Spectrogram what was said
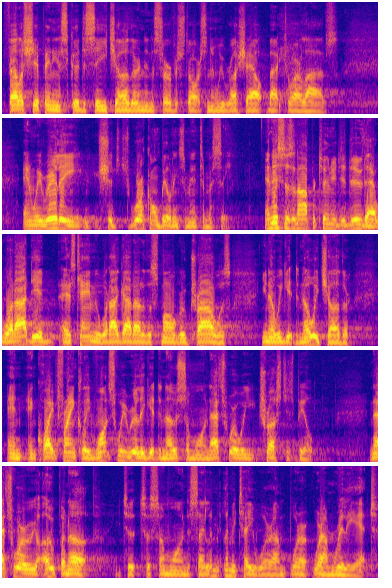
fellowship and it's good to see each other. And then the service starts and then we rush out back to our lives and we really should work on building some intimacy. And this is an opportunity to do that. What I did as Tammy, what I got out of the small group trial was, you know, we get to know each other. And, and quite frankly, once we really get to know someone, that's where we trust is built. And that's where we open up to, to someone to say, let me, let me tell you where I'm, where, where I'm really at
